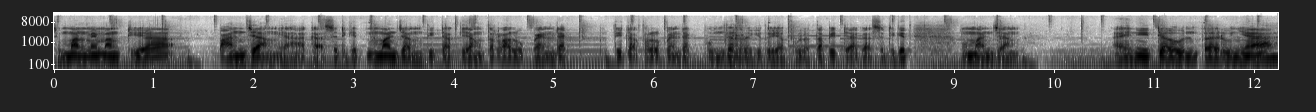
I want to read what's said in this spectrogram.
cuman memang dia panjang ya agak sedikit memanjang tidak yang terlalu pendek tidak terlalu pendek bunder gitu ya bulat tapi dia agak sedikit memanjang. Nah ini daun barunya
